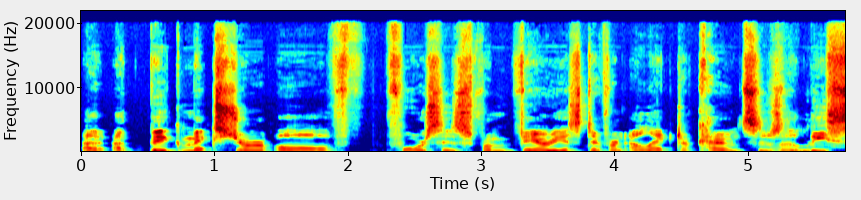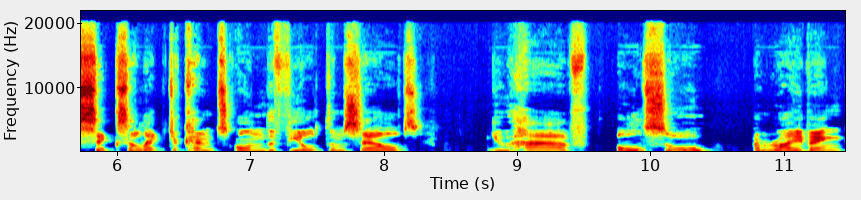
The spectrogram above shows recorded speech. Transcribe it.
a, a big mixture of forces from various different elector counts. There's at least six elector counts on the field themselves. You have also arriving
